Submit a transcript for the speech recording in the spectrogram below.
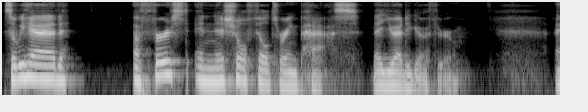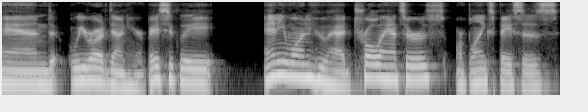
So we had a first initial filtering pass that you had to go through. And we wrote it down here. Basically, anyone who had troll answers or blank spaces,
